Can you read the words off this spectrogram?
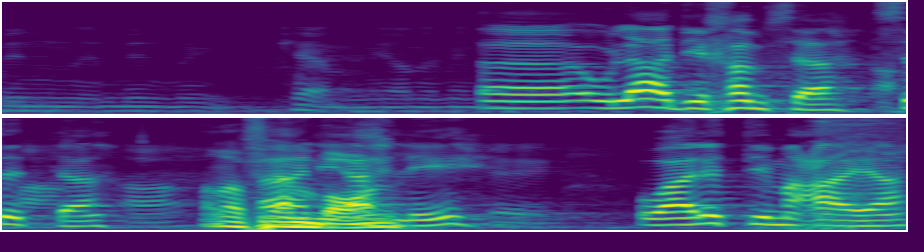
من من كم يعني من آه، اولادي خمسه سته Han har fem أنا barn اهلي والدتي معايا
